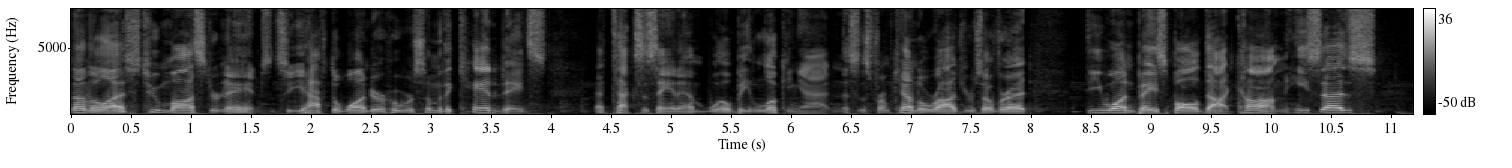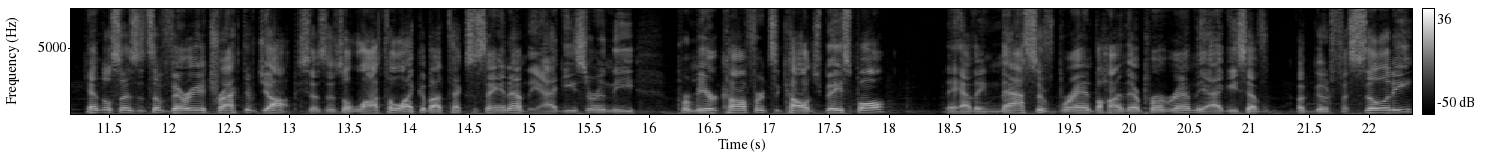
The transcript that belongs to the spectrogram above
nonetheless, two monster names. And so you have to wonder who were some of the candidates that Texas A&M will be looking at. And this is from Kendall Rogers over at D1Baseball.com. He says. Kendall says it's a very attractive job. He says there's a lot to like about Texas A&M. The Aggies are in the premier conference in college baseball. They have a massive brand behind their program. The Aggies have a good facility,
